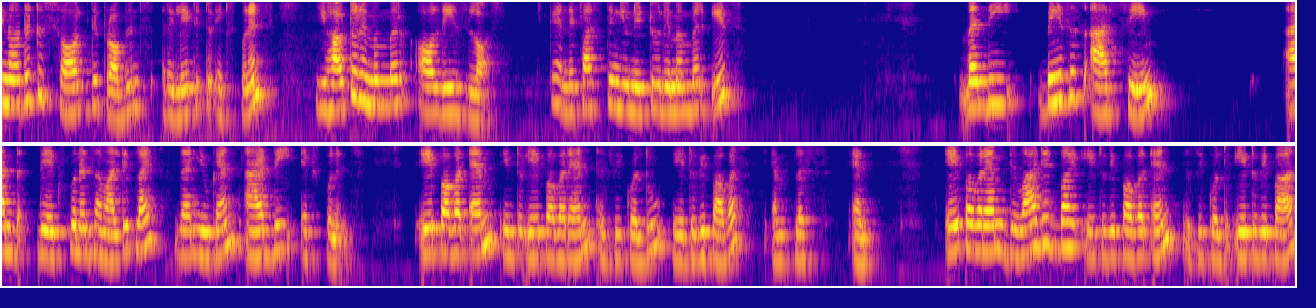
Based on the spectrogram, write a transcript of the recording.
in order to solve the problems related to exponents, you have to remember all these laws. Okay, and the first thing you need to remember is when the bases are same and the exponents are multiplied, then you can add the exponents. A power m into a power n is equal to a to the power m plus n. a power m divided by a to the power n is equal to a to the power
